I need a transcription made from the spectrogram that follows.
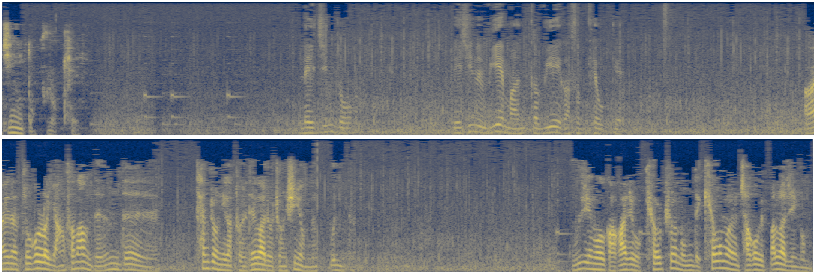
레진이 또 부족해. 레진도 레진은 위에 많으니까 위에 가서 캐올게. 아니다, 저걸로 양산하면 되는데, 템 정리가 덜 돼가지고 정신이 없는 뿐이다. 굳이 뭐 가가지고 캐올 필요는 없는데, 캐오면 작업이 빨라지는 건,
